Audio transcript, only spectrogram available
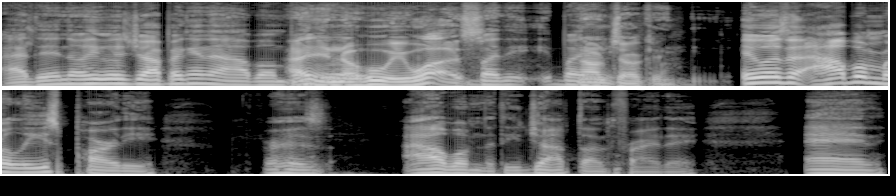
I didn't know he was dropping an album. I didn't know who he was. But he- but no, I'm he- joking. it was an album release party for his album that he dropped on Friday, and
